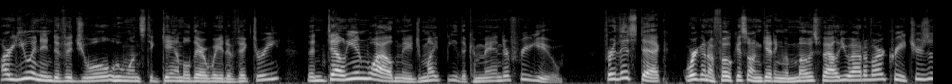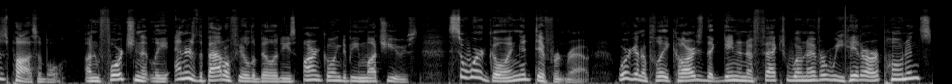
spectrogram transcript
Are you an individual who wants to gamble their way to victory? Then Delina Wildmage might be the commander for you. For this deck, we're going to focus on getting the most value out of our creatures as possible. Unfortunately, enters the battlefield abilities aren't going to be much use, so we're going a different route. We're going to play cards that gain an effect whenever we hit our opponents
